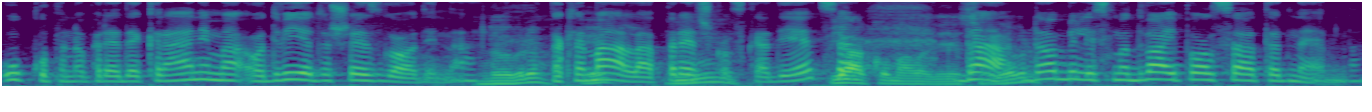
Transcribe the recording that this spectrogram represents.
ukupno pred ekranima od dvije do šest godina. Dobro. Dakle, mala mhm. predškolska djeca. Jako malo djeca. Da, dobili smo dva i pol sata dnevno.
